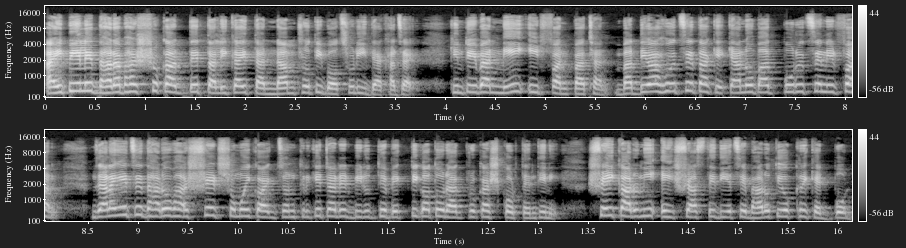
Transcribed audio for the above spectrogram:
আইপিএলের ধারাভাষ্যকারদের তালিকায় তার নাম প্রতি বছরই দেখা যায়। কিন্তু এবার নেই ইরফান পাঠান। বাদ দেওয়া হয়েছে তাকে। কেন বাদ পড়েছেন ইরফান? জানা গেছে, ধারাভাষ্যের সময় কয়েকজন ক্রিকেটারের বিরুদ্ধে ব্যক্তিগত রাগ প্রকাশ করতেন তিনি। সেই কারণেই এই শাস্তি দিয়েছে ভারতীয় ক্রিকেট বোর্ড।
